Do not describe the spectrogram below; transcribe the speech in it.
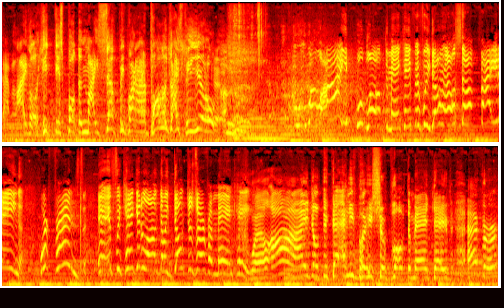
I will hit this button myself before I apologize to you. Well, I will blow up the man cave if we don't all stop fighting. We're friends. Well, I don't think that anybody should blow up the man cave ever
